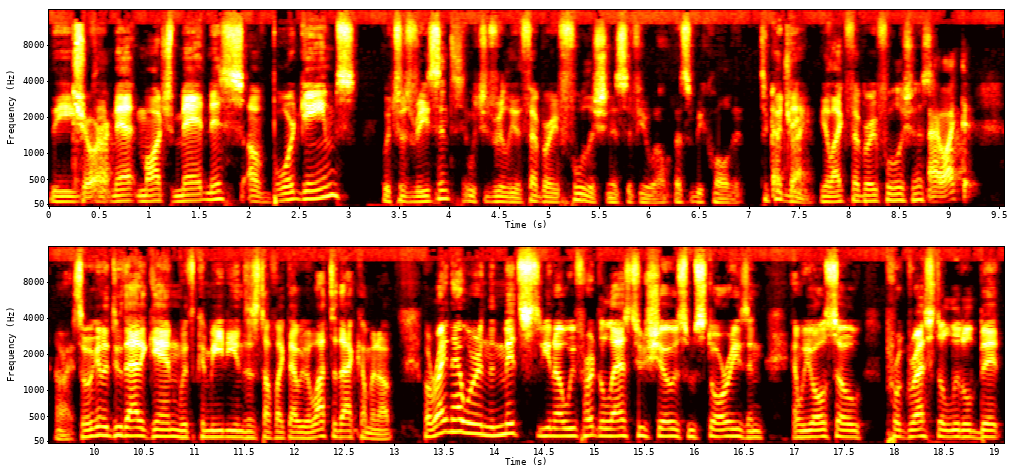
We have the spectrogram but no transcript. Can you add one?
the, Sure. the Ma- March Madness of board games, which was recent, which is really the February Foolishness, if you will. That's what we called it. It's a good That's name. right. You like February Foolishness? I liked it. All right, so we're going to do that again with comedians and stuff like that. We have lots of that coming up. But right now we're in the midst. You know, we've heard the last two shows, some stories, and and we also progressed a little bit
